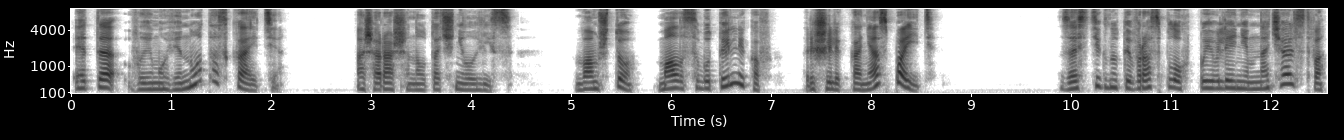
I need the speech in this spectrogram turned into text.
«Это вы ему вино таскаете?» — ошарашенно уточнил Лис. «Вам что, мало собутыльников? Решили коня споить?» Застигнутый врасплох появлением начальства,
